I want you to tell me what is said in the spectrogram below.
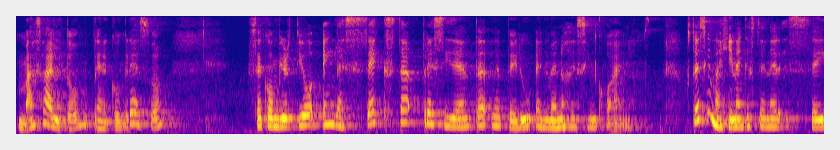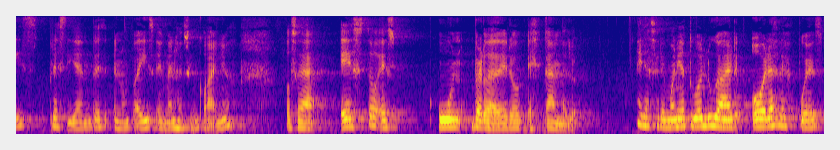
más alto en el Congreso, se convirtió en la sexta presidenta de Perú en menos de cinco años. ¿Ustedes se imaginan que es tener seis presidentes en un país en menos de cinco años? O sea, esto es un verdadero escándalo. Y la ceremonia tuvo lugar horas después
